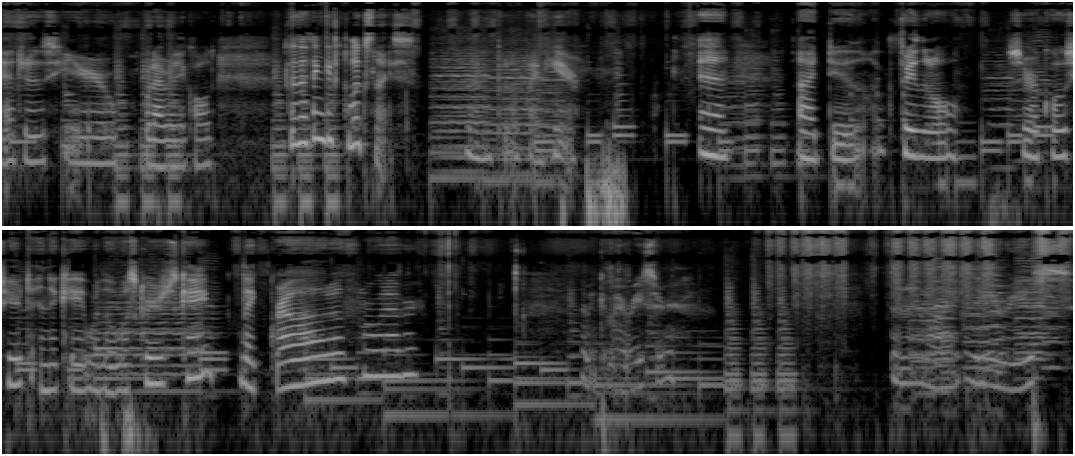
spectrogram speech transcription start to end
edges here whatever they're called. Because I think it looks nice. And put a line here. And I do like three little circles here to indicate where the whiskers came like grow out of or whatever. Let me get my eraser. Then I lightly erase.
